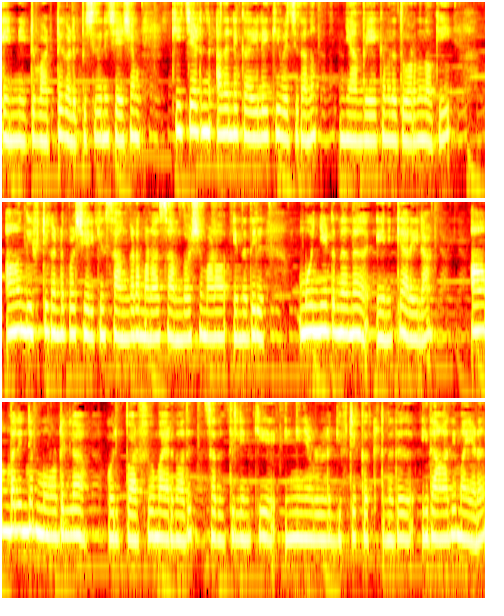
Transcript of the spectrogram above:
എന്നിട്ട് വട്ട് കളിപ്പിച്ചതിന് ശേഷം കിച്ചേട്ടൻ അതെന്റെ കയ്യിലേക്ക് വെച്ച് തന്നു. ഞാൻ വേഗം അത് തുറന്നു നോക്കി. ആ ഗിഫ്റ്റ് കണ്ടപ്പോൾ ശരിക്കും സങ്കടമാണോ സന്തോഷമാണോ എന്നതിൽ മുന്നിട്ട് നിന്ന് എനിക്കറിയില്ല. ആമ്പലിന്റെ മോഡലിൽ ഒരു പെർഫ്യൂമായിരുന്നു അത്. സത്യത്തിൽ എനിക്ക് ഇങ്ങനെയുള്ള ഗിഫ്റ്റൊക്കെ കിട്ടുന്നത് ഇതാദ്യമായാണ്.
